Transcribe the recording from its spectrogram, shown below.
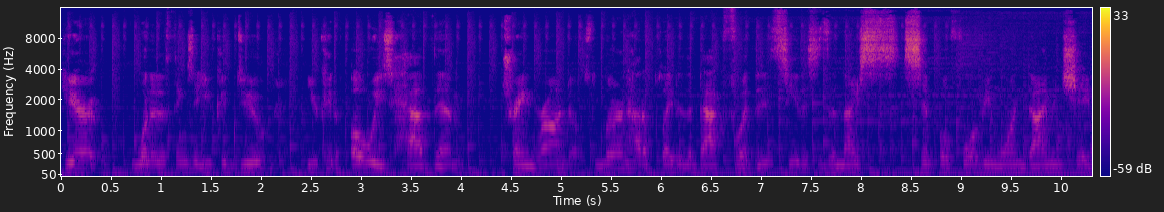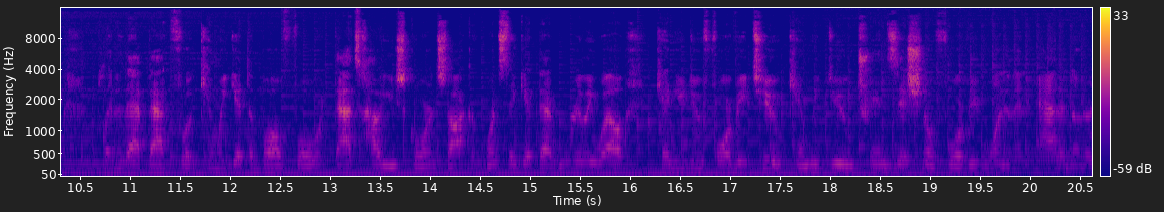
Here, one of the things that you could do, you could always have them train rondos. Learn how to play to the back foot. See, this is a nice, simple 4v1 diamond shape. Play to that back foot. Can we get the ball forward? That's how you score in soccer. Once they get that really well, can you do 4v2? Can we do transitional 4v1 and then add another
